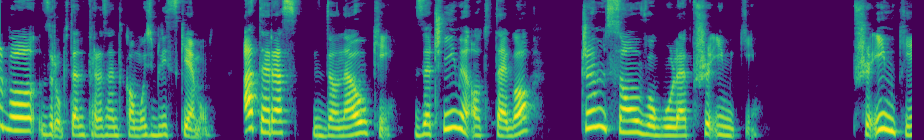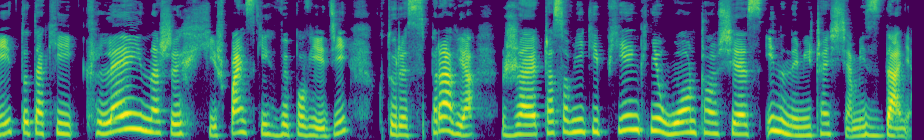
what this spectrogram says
albo zrób ten prezent komuś bliskiemu. A teraz do nauki. Zacznijmy od tego, czym są w ogóle przyimki. Przyimki to taki klej naszych hiszpańskich wypowiedzi, który sprawia, że czasowniki pięknie łączą się z innymi częściami zdania.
